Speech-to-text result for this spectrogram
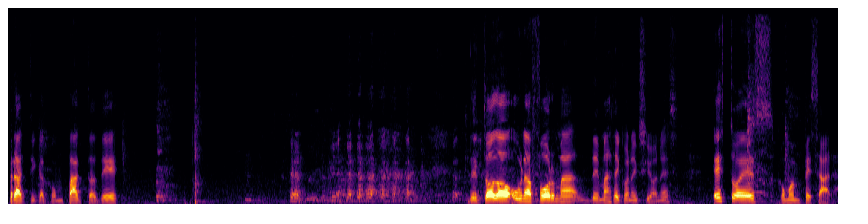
práctica, compacta de... de toda una forma de más de conexiones. Esto es como empezar.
